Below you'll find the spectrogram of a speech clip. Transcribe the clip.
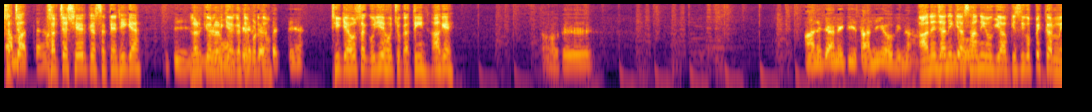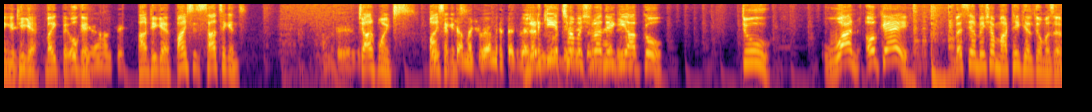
खर्चा शेयर कर सकते हैं ठीक है? लड़के और लड़कियाँ इकट्ठे पढ़ते हो। ठीक है हो सक ये हो चुका तीन आगे। और आने जाने की आसानी होगी ना। आने जाने की आसानी होगी आप किसी को पिक कर लेंगे ठीक है बाइक पे ओके हाँ ठीक है पाँच से सात सेकंड चार पॉइंट्स पाँच सेकंड मशवरा मिल सकता है लड़की अच्छा दे, मशवरा देगी आपको। टू वन ओके वैसे हमेशा माठे खेलते हो मजर।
